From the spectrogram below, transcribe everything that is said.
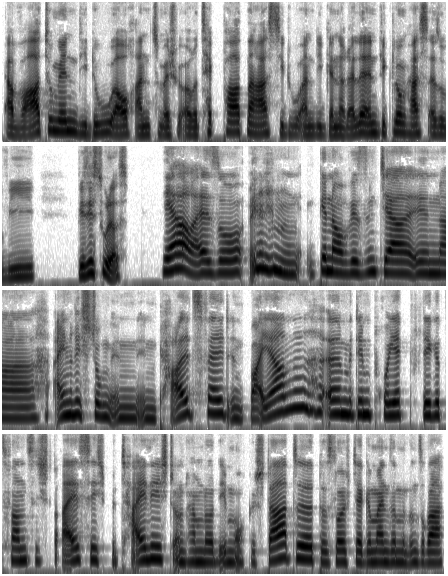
Erwartungen, die du auch an zum Beispiel eure Tech-Partner hast, die du an die generelle Entwicklung hast? Also wie, wie siehst du das? Ja, also genau, wir sind ja in einer Einrichtung in, in Karlsfeld in Bayern äh, mit dem Projekt Pflege 2030 beteiligt und haben dort eben auch gestartet. Das läuft ja gemeinsam mit unserer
